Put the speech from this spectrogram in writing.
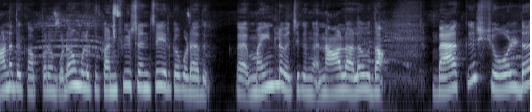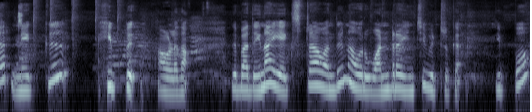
ஆனதுக்கப்புறம் கூட உங்களுக்கு கன்ஃபியூஷன்ஸே இருக்கக்கூடாது. மைண்டில் வச்சுக்கோங்க. நாலு அளவு தான். பேக்கு ஷோல்டர் நெக்கு ஹிப்பு அவ்வளோதான் இது பார்த்திங்கன்னா எக்ஸ்ட்ரா வந்து நான் ஒரு ஒன்றரை இன்ச்சு விட்டுருக்கேன். இப்போது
